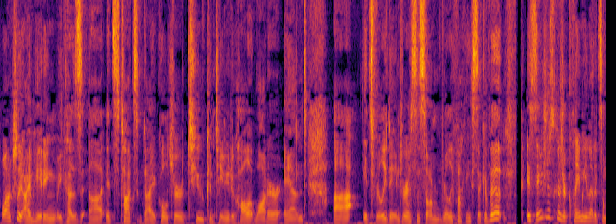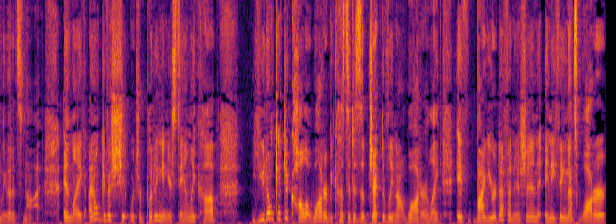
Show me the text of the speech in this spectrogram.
Well, actually, I'm hating because uh, it's toxic diet culture to continue to call it water, and uh, it's really dangerous, and so I'm really fucking sick of it. It's dangerous because you're claiming that it's something that it's not. And, like, I don't give a shit what you're putting in your Stanley Cup. You don't get to call it water because it is objectively not water. Like, if by your definition, anything that's water,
